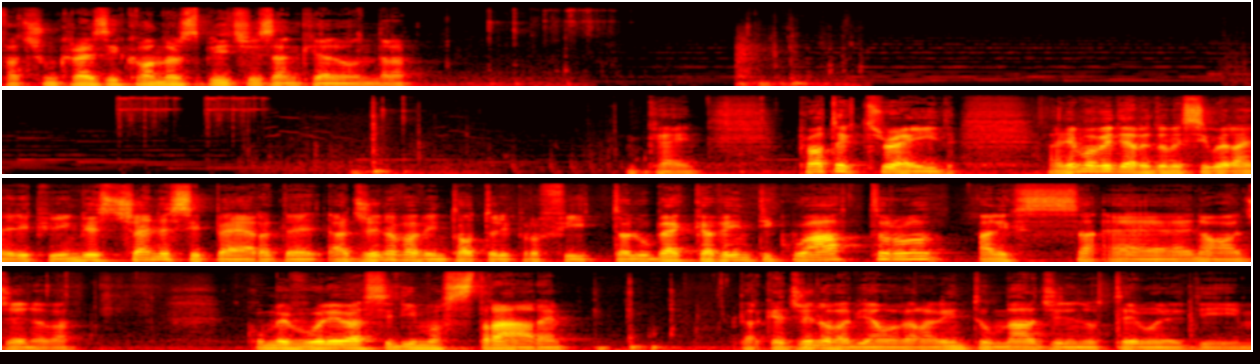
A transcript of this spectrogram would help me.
Faccio un Crazy Commerce Beaches anche a Londra. Ok. Protect Trade. Andiamo a vedere dove si guadagna di più. English Channel si perde. A Genova 28 di profitto. Lubecca 24. Alexa... Eh, no, a Genova. Come volevasi dimostrare. Perché a Genova abbiamo veramente un margine notevole di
